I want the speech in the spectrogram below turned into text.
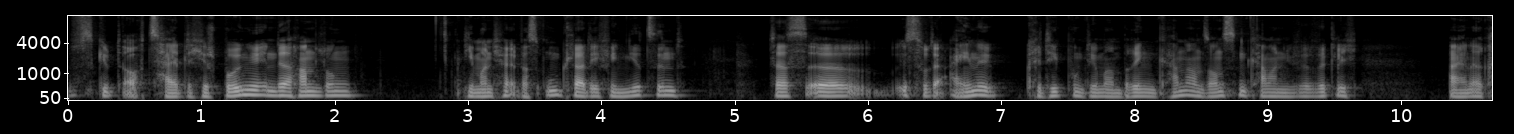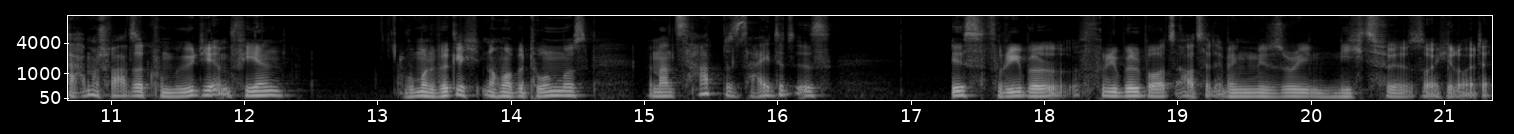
es gibt auch zeitliche Sprünge in der Handlung, die manchmal etwas unklar definiert sind. Das äh, ist so der eine Kritikpunkt, den man bringen kann. Ansonsten kann man wirklich eine rabenschwarze Komödie empfehlen, wo man wirklich nochmal betonen muss, wenn man zart beseitet ist, ist Three, Bill, Three Billboards Outside Ebbing, Missouri nichts für solche Leute.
